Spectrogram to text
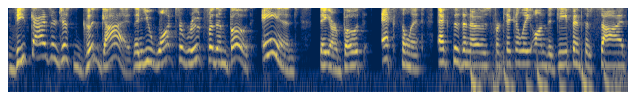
These guys are just good guys, and you want to root for them both. And they are both excellent X's and O's, particularly on the defensive side.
